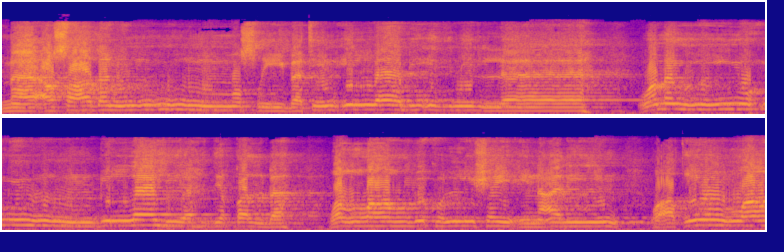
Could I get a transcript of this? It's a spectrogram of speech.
ما أصاب من مصيبة إلا بإذن الله. ومن يؤمن بالله يهد قلبه. والله بكل شيء عليم. وأطيعوا الله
